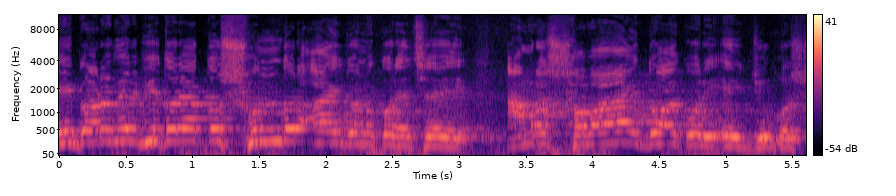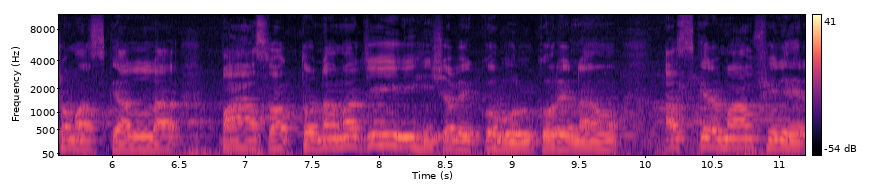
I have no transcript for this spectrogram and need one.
এই গরমের ভিতরে এত সুন্দর আয়োজন করেছে। আমরা সবাই দোয়া করি এই যুব সমাজকে আল্লাহ পাঁচ অক্ত নামাজি হিসাবে কবুল করে নাও। আজকের মাহফিলের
